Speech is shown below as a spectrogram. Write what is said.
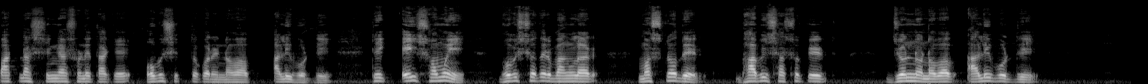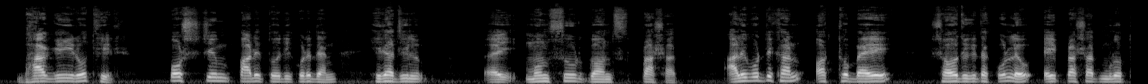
পাটনার সিংহাসনে তাকে অভিষিক্ত করেন নবাব আলীবর্দী ঠিক এই সময়ে ভবিষ্যতের বাংলার মসনদের ভাবি শাসকের জন্য নবাব আলীবর্দী ভাগীরথীর পশ্চিম পাড়ে তৈরি করে দেন হিরাজিল, এই মনসুরগঞ্জ প্রাসাদ। আলীবর্দী খান অর্থ ব্যয়ে সহযোগিতা করলেও এই প্রাসাদ মূলত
